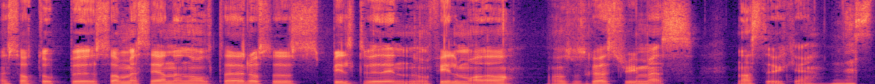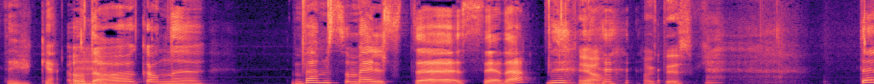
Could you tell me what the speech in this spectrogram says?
Jeg satte opp eh, samme scenen og alt der, og så spilte vi det inn og filma det, da. Og så skal det streames neste uke. Neste uke. Og da kan eh, hvem som helst eh, se det. Ja, faktisk. Det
